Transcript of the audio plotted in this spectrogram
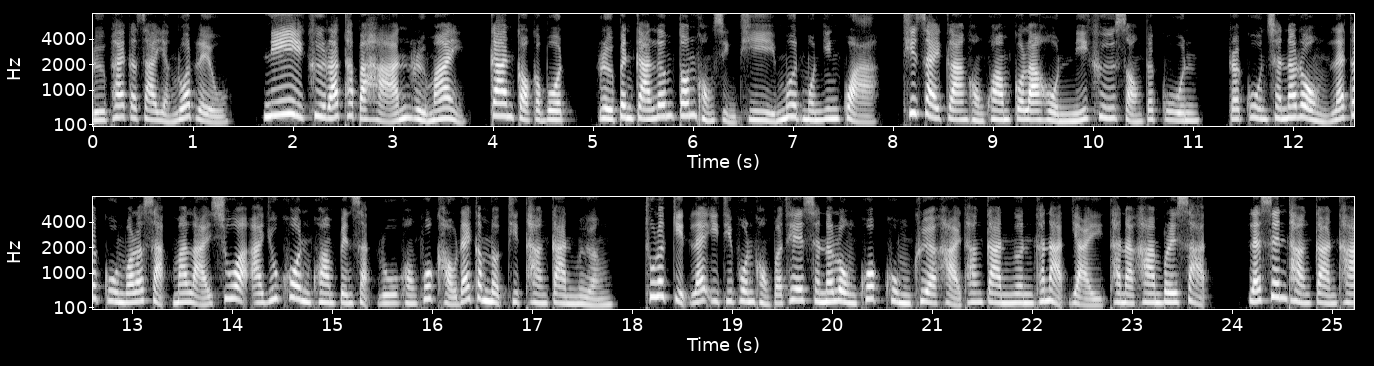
ลือแพร่กระจายอย่างรวดเร็ว นี่คือรัฐประหารหรือไม่ การก่อกบฏ หรือเป็นการเริ่มต้นของสิ่งที่มืดมนยิ่งกว่า ที่ใจกลางของความโกลาหลนี้คือสองตระกูลตระกูลชนรงค์และตระกูลวรศักดิ์มาหลายชั่วอายุคนความเป็นศัตรูของพวกเขาได้กำหนดทิศทางการเมือง ธุรกิจและอิทธิพลของประเทศชนรงค์ควบคุมเครือข่ายทางการเงินขนาดใหญ่ ธนาคารบริษัท และเส้นทางการค้า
